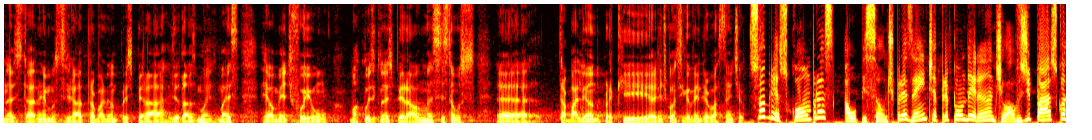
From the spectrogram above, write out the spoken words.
nós estaremos já trabalhando para esperar o Dia das Mães. Mas realmente foi um, uma coisa que nós esperávamos, mas estamos é, trabalhando para que a gente consiga vender bastante. Sobre as compras, a opção de presente é preponderante. Ovos de Páscoa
